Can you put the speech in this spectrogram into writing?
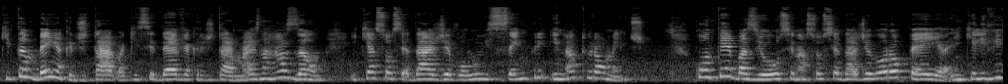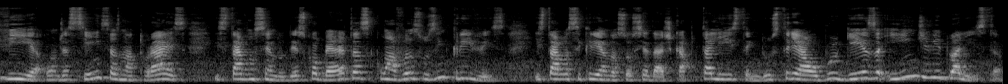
que também acreditava que se deve acreditar mais na razão e que a sociedade evolui sempre e naturalmente. Comte baseou-se na sociedade europeia em que ele vivia, onde as ciências naturais estavam sendo descobertas com avanços incríveis. Estava se criando a sociedade capitalista, industrial, burguesa e individualista.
